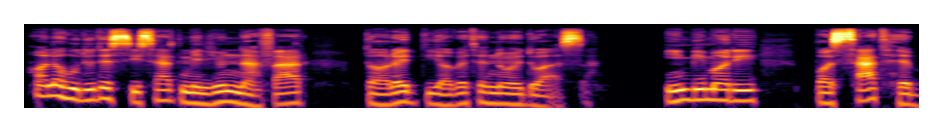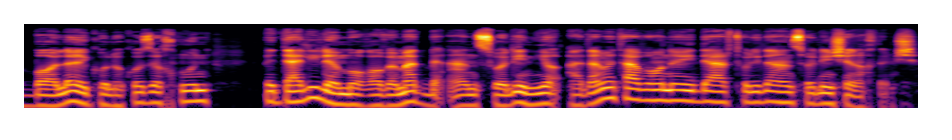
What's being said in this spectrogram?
حالا حدود 300 میلیون نفر دارای دیابت نوع دو هستن. این بیماری با سطح بالای گلوکوز خون به دلیل مقاومت به انسولین یا عدم توانایی در تولید انسولین شناخته میشه.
